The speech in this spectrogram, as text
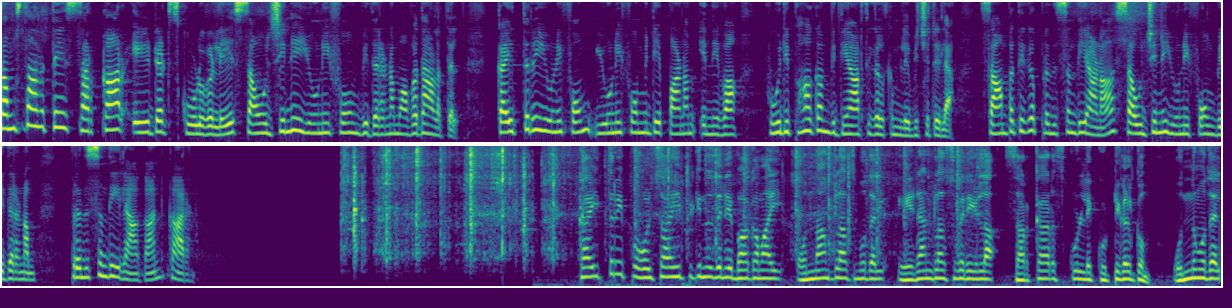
സംസ്ഥാനത്തെ സർക്കാർ എയ്ഡഡ് സ്കൂളുകളിലെ സൗജന്യ യൂണിഫോം വിതരണം അവതാളത്തിൽ കൈത്തറി യൂണിഫോം യൂണിഫോമിന്റെ പണം എന്നിവ ഭൂരിഭാഗം വിദ്യാർത്ഥികൾക്കും ലഭിച്ചിട്ടില്ല. സാമ്പത്തിക പ്രതിസന്ധിയാണ് സൗജന്യ യൂണിഫോം വിതരണം പ്രതിസന്ധിയിലാകാൻ കാരണം. കൈത്തറി പ്രോത്സാഹിപ്പിക്കുന്നതിന്റെ ഭാഗമായി ഒന്നാം ക്ലാസ് മുതൽ ഏഴാം ക്ലാസ് വരെയുള്ള സർക്കാർ സ്കൂളിലെ കുട്ടികൾക്കും ഒന്നു മുതൽ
